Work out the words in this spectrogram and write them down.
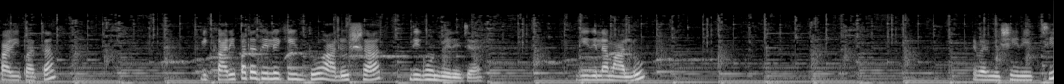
কারি পাতা। এই কারি পাতা দিলে কিন্তু আলুর স্বাদ দ্বিগুণ বেড়ে যায়। দিয়ে দিলাম আলু। এবার মিশিয়ে নিচ্ছি।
